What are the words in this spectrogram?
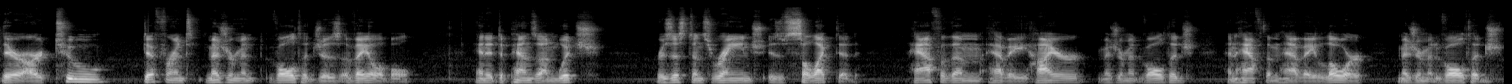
there are two different measurement voltages available and it depends on which resistance range is selected. Half of them have a higher measurement voltage and half of them have a lower measurement voltage.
